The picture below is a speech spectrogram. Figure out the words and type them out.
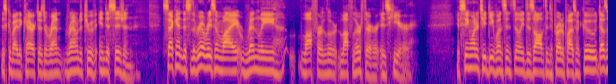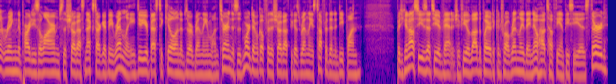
This could buy the characters a round, round or two of indecision. Second, this is the real reason why Renly Loflurther is here. If seeing one or two deep ones instantly dissolved into protoplasmic goo doesn't ring the party's alarms, the Shoggoth's next target be Renly. Do your best to kill and absorb Renly in one turn. This is more difficult for the Shoggoth because Renly is tougher than a deep one. But you can also use that to your advantage. If you allow the player to control Renly, they know how tough the NPC is. Third,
